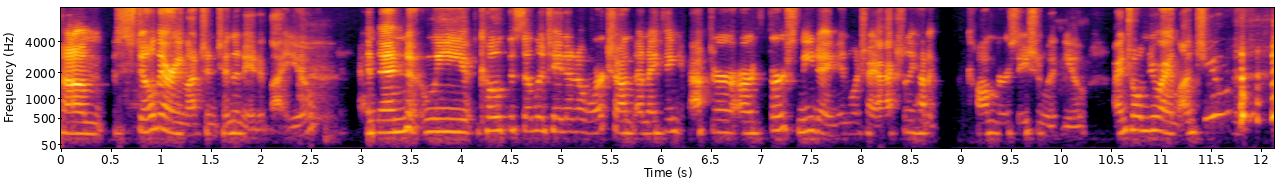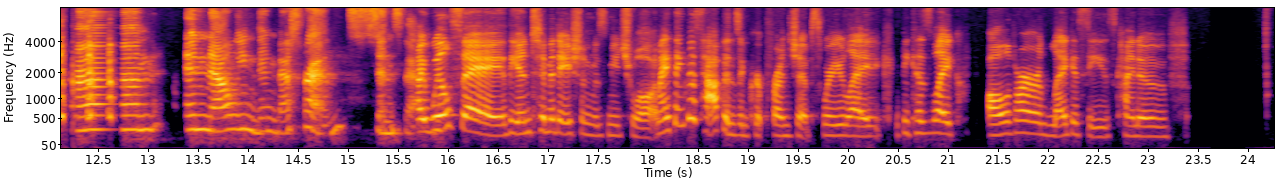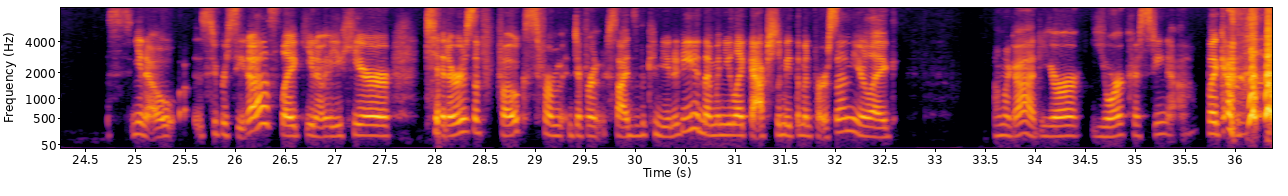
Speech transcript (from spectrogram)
Um, still very much intimidated by you. And then we co-facilitated a workshop, and I think after our first meeting, in which I actually had a conversation with you, I told you I loved you. um, and now we've been best friends since then. I will say the intimidation was mutual. And I think this happens in crip friendships where you like, because like all of our legacies kind of, you know, supersede us. Like, you know, you hear titters of folks from different sides of the community. And then when you like actually meet them in person, you're like, oh my God, you're, you're Christina. Like,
